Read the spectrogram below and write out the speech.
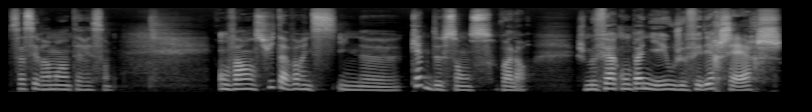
Ça, c'est vraiment intéressant. On va ensuite avoir une, quête de sens, voilà. Je me fais accompagner ou je fais des recherches,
